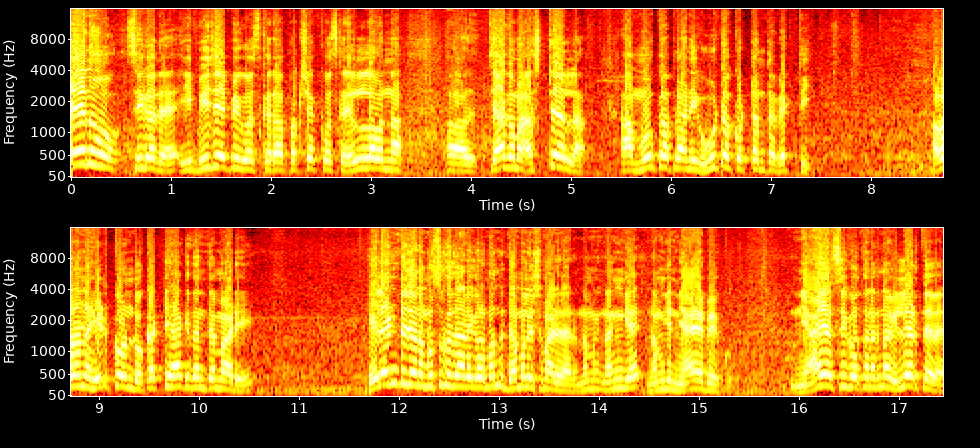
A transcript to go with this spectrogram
ಏನು ಸಿಗದೆ ಈ ಬಿ ಜೆ ಪಿಗೋಸ್ಕರ ಪಕ್ಷಕ್ಕೋಸ್ಕರ ಎಲ್ಲವನ್ನ ತ್ಯಾಗ ಮಾಡಿ ಅಷ್ಟೇ ಅಲ್ಲ, ಆ ಮೂಕ ಪ್ರಾಣಿಗೆ ಊಟ ಕೊಟ್ಟಂಥ ವ್ಯಕ್ತಿ, ಅವರನ್ನು ಹಿಡ್ಕೊಂಡು ಕಟ್ಟಿ ಹಾಕಿದಂತೆ ಮಾಡಿ ಏಳೆಂಟು ಜನ ಮುಸುಗುದಾರಿಗಳು ಬಂದು ಡೆಮಲಿಷ್ ಮಾಡಿದ್ದಾರೆ. ನಮಗೆ ನನಗೆ ನಮಗೆ ನ್ಯಾಯ ಬೇಕು. ನ್ಯಾಯ ಸಿಗೋ ತನಕ ನಾವು ಇಲ್ಲೇ ಇರ್ತೇವೆ.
